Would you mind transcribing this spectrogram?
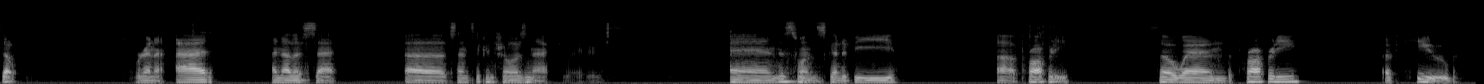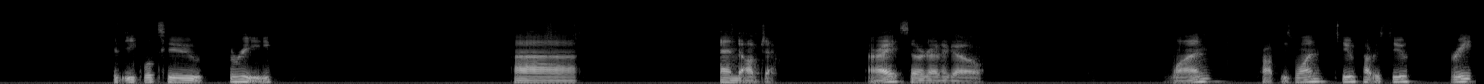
So we're going to add another set of sensor controllers and actuators. And this one's going to be uh, property. So when the property of cube is equal to 3, uh, end object. All right, so we're going to go 1, properties 1, 2, properties 2, 3,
